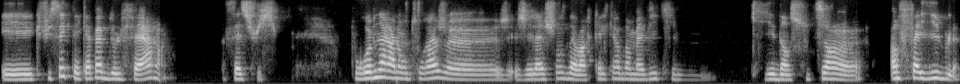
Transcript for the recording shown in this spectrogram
et que tu sais que tu es capable de le faire, ça suit. Pour revenir à l'entourage, euh, j'ai la chance d'avoir quelqu'un dans ma vie qui, qui est d'un soutien euh, infaillible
